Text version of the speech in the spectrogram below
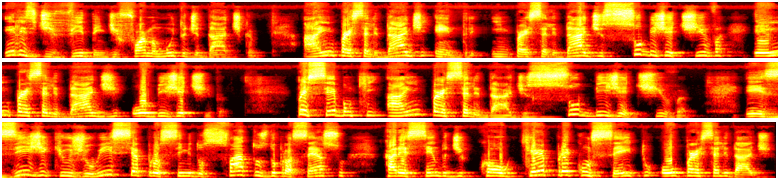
eles dividem de forma muito didática a imparcialidade entre imparcialidade subjetiva e imparcialidade objetiva. Percebam que a imparcialidade subjetiva exige que o juiz se aproxime dos fatos do processo carecendo de qualquer preconceito ou parcialidade,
